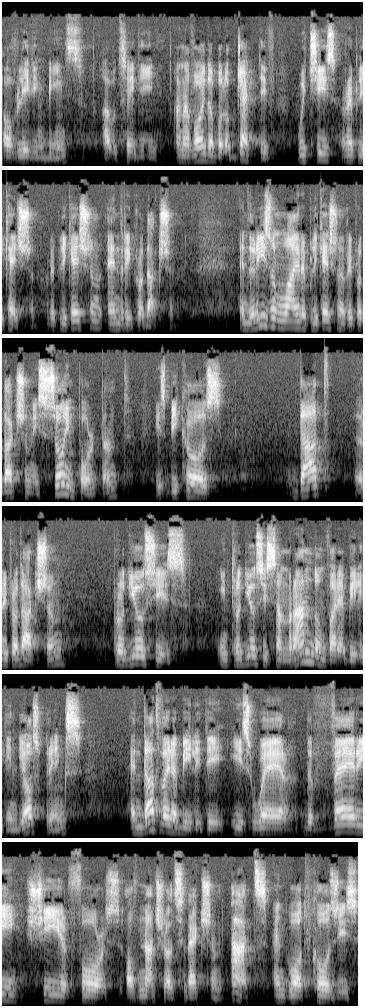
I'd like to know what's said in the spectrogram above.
of living beings, I would say the unavoidable objective, which is replication, replication and reproduction. And the reason why replication and reproduction is so important is because that reproduction produces, introduces some random variability in the offsprings, and that variability is where the very sheer force of natural selection acts and what causes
